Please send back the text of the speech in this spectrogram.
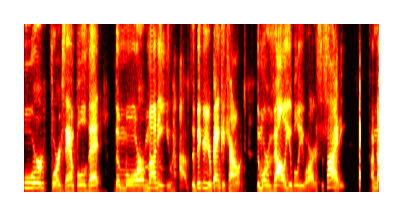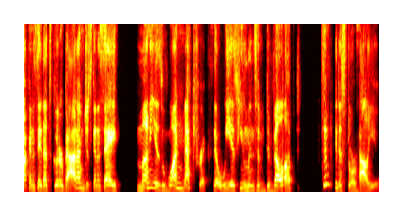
Or, for example, that the more money you have, the bigger your bank account, the more valuable you are to society. I'm not going to say that's good or bad. I'm just going to say money is one metric that we as humans have developed simply to store value.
